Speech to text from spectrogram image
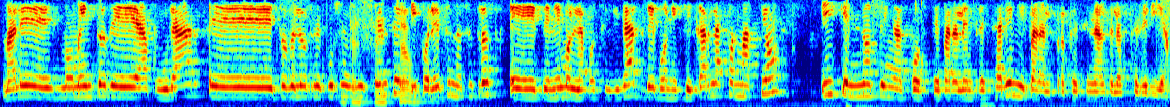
¿Vale? Es momento de apurar todos los recursos existentes y por eso nosotros tenemos la posibilidad de bonificar la formación y que no tenga coste para el empresario ni para el profesional de la hostelería.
